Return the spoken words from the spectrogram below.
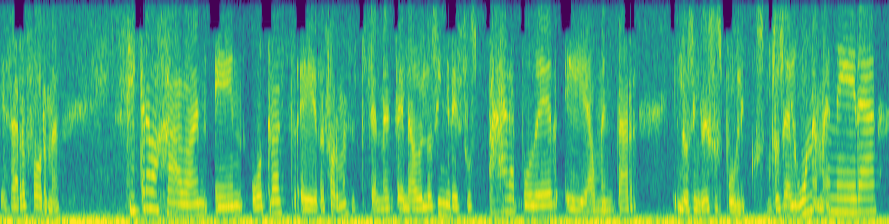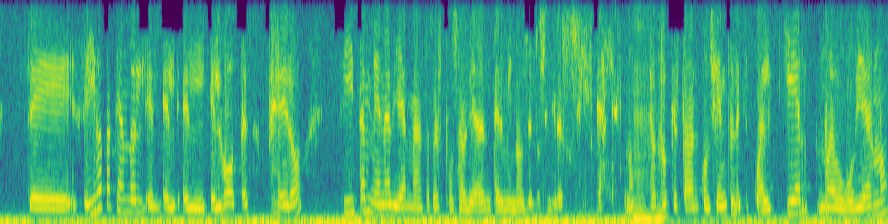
esa reforma, sí trabajaban en otras eh, reformas, especialmente del lado de los ingresos, para poder eh, aumentar los ingresos públicos. Entonces, de alguna manera se, se iba pateando el, el, el, el bote, pero sí también había más responsabilidad en términos de los ingresos fiscales. ¿no? Yo creo que estaban conscientes de que cualquier nuevo gobierno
